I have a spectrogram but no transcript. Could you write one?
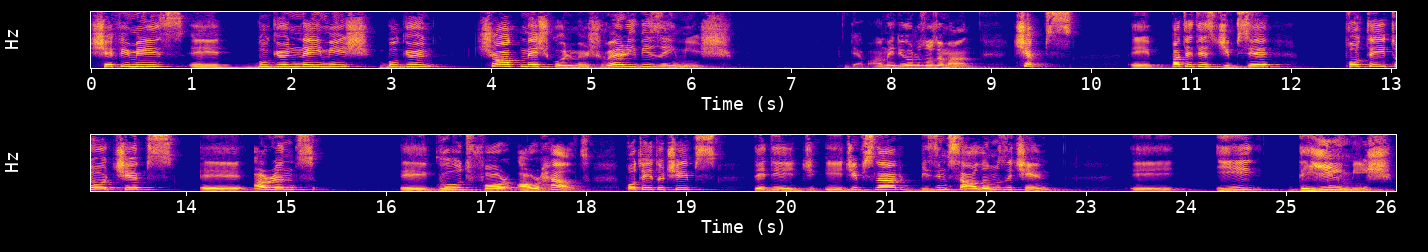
Şefimiz e, bugün neymiş? Bugün çok meşgulmüş. Very busy'miş. Devam ediyoruz o zaman. Chips. E, patates cipsi. Potato chips e, aren't e, good for our health. Potato chips dediği e, cipsler bizim sağlığımız için e, iyi değilmiş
